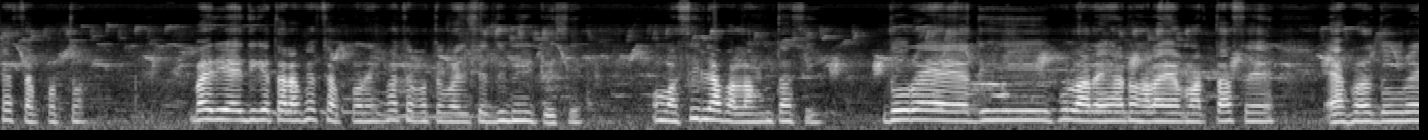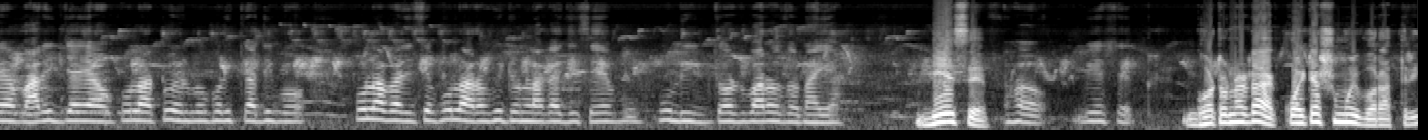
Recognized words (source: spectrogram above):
পেঁচাপ করতো। বাইরে এদিকে তারা পেঁচাপ করে পেঁচাপ করতে বাইরিছে দুই মিনিট হয়েছে ওমা চিল্লা পাল্লা শুনতাছি দৌড়াই দেখি ফুলার এখানে হালাই মারতাছে। এরপরে দৌড়াই বাড়ির যাই ফুলা টুয়েলভে পরীক্ষা দিব। ফুলা বাড়িছে আরও পিটন লাগাই দিছে পুলিশ দশ বারো জন আইয়া বিএসএফ? হ বিএসএফ। ঘটনাটা কয়টার সময় রাত্রি?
